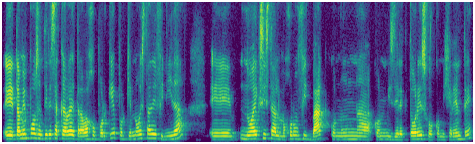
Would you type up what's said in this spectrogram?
Eh, también puedo sentir esa carga de trabajo, ¿por qué? Porque no está definida, eh, no existe a lo mejor un feedback con, una, con mis directores o con mi gerente,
